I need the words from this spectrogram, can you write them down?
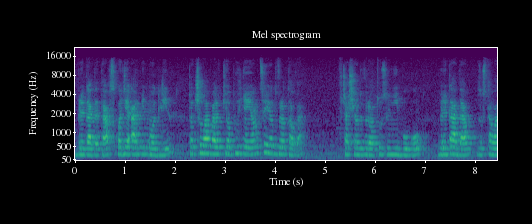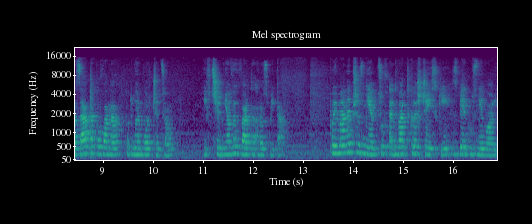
Brygada ta w składzie Armii Modlin toczyła walki opóźniające i odwrotowe. W czasie odwrotu z linii Bugu brygada została zaatakowana pod Głęboczycą i w trzydniowych walkach rozbita. Pojmany przez Niemców Edward Kleszczyński zbiegł z niewoli.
